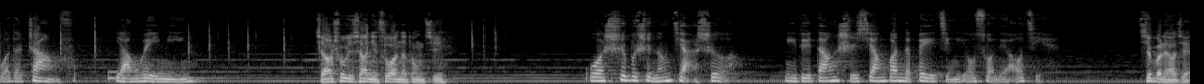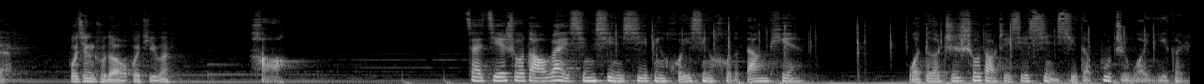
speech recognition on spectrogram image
我的丈夫杨卫宁。讲述一下你作案的动机。我是不是能假设，你对当时相关的背景有所了解？基本了解，不清楚的我会提问。好。在接收到外星信息并回信后的当天，我得知收到这些信息的不止我一个人，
